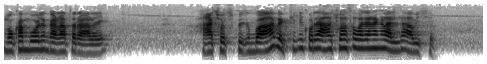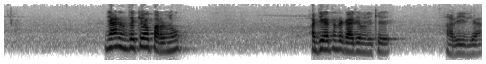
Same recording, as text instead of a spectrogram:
മുഖം പോലും കാണാത്ത ഒരാളെ ആശ്വസിപ്പിക്കുമ്പോൾ ആ വ്യക്തിക്ക് കുറേ ആശ്വാസവചനങ്ങളല്ല ആവശ്യം. ഞാൻ എന്തൊക്കെയോ പറഞ്ഞു. അദ്ദേഹത്തിന്റെ കാര്യം എനിക്ക് അറിയില്ല.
